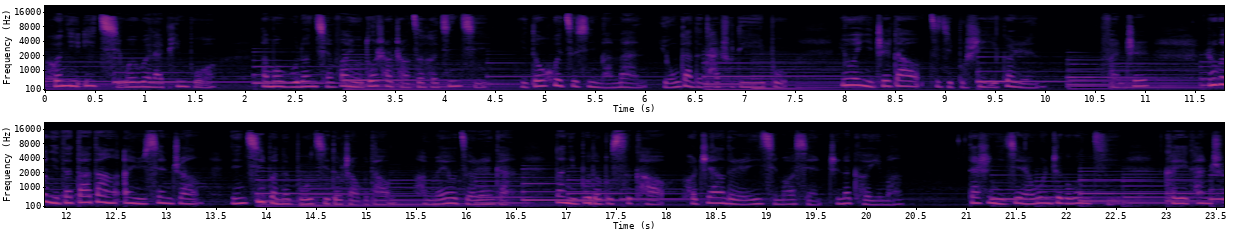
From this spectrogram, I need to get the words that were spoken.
和你一起为未来拼搏，那么无论前方有多少沼泽和荆棘。你都会自信满满、勇敢地踏出第一步，因为你知道自己不是一个人。反之，如果你的搭档安于现状，连基本的补给都找不到，很没有责任感，那你不得不思考：和这样的人一起冒险，真的可以吗？但是你既然问这个问题，可以看出，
